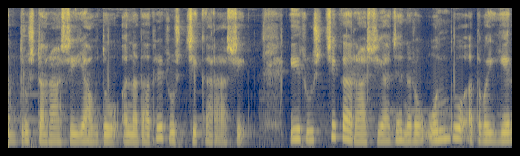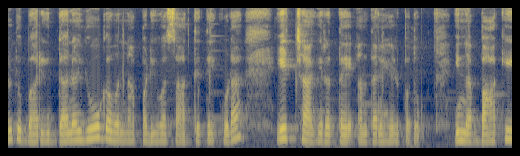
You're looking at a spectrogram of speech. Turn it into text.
ಅದೃಷ್ಟ ರಾಶಿ ಯಾವುದು ಅನ್ನೋದಾದರೆ ವೃಶ್ಚಿಕ ರಾಶಿ. રાશિ ಈ ವೃಶ್ಚಿಕ ರಾಶಿಯ ಜನರು ಒಂದು ಅಥವಾ ಎರಡು ಬಾರಿ ಧನಯೋಗವನ್ನು ಪಡೆಯುವ ಸಾಧ್ಯತೆ ಕೂಡ ಹೆಚ್ಚಾಗಿರುತ್ತೆ ಅಂತಲೇ ಹೇಳ್ಬೋದು. ಇನ್ನು ಬಾಕಿ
